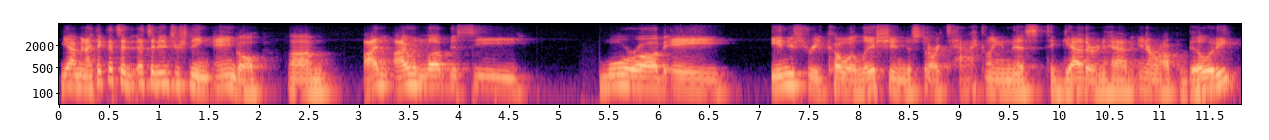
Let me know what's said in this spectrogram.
yeah, I mean, I think that's a that's an interesting angle. Um, I I would love to see more of a industry coalition to start tackling this together and have interoperability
